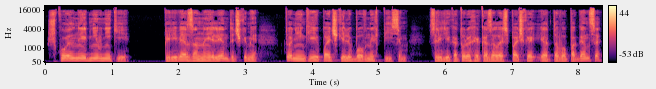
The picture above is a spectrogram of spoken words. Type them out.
Школьные дневники, перевязанные ленточками тоненькие пачки любовных писем, среди которых оказалась пачка и от того поганца,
